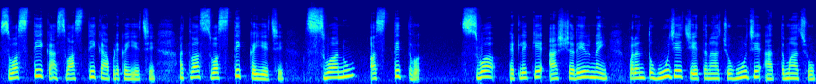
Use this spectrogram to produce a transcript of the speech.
સ્વસ્તિકા, સ્વાસ્તિક આપણે કહીએ છીએ અથવા સ્વસ્તિક કહીએ છીએ. સ્વનું અસ્તિત્વ. સ્વ એટલે કે આ શરીર નહીં, પરંતુ હું જે ચેતના છું, હું જે આત્મા છું,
